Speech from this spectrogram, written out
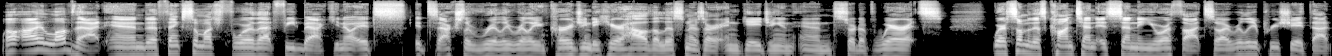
Well, I love that, and uh, thanks so much for that feedback. You know, it's it's actually really really encouraging to hear how the listeners are engaging and and sort of where it's where some of this content is sending your thoughts. So I really appreciate that.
